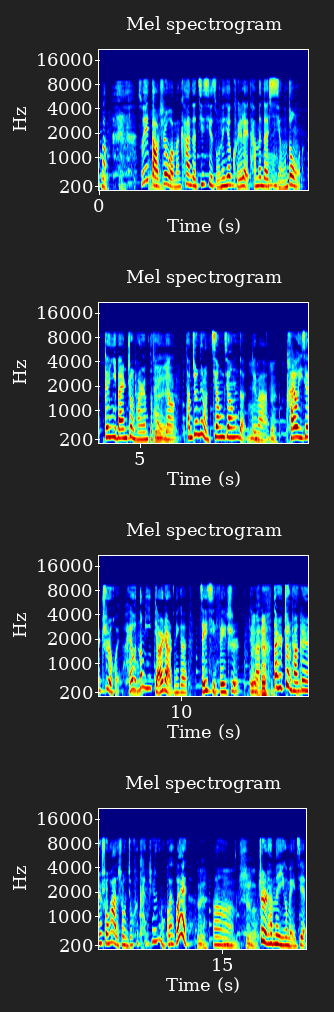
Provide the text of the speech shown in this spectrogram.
所以导致我们看的机器族那些傀儡，他们的行动跟一般正常人不太一样，他们就是那种僵僵的，对吧？嗯对，还有一些智慧，还有那么一点点那个贼起飞智，对吧？但是正常跟人说话的时候，你就会看这人怎么怪怪的。对，嗯嗯，是的，这是他们的一个媒介。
